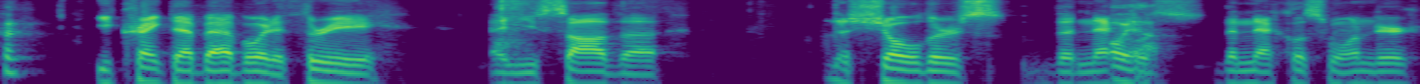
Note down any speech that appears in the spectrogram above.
You cranked that bad boy to three, and you saw the the shoulders, the necklace, the necklace wonder.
